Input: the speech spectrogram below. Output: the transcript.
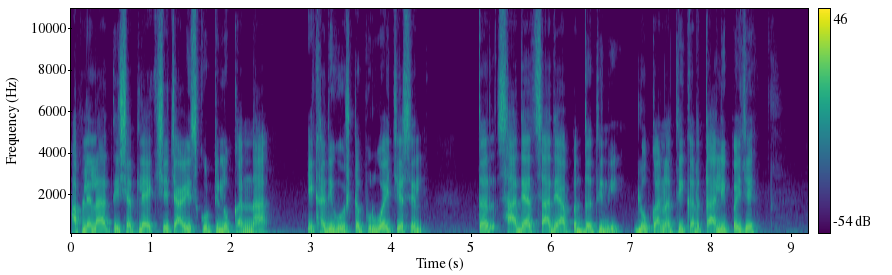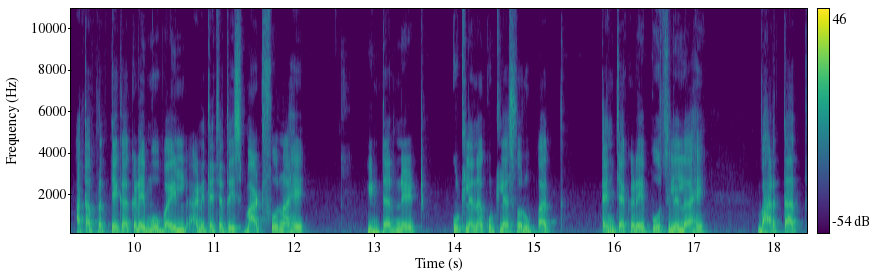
आपल्याला देशातल्या एकशे चाळीस कोटी लोकांना एखादी गोष्ट पुरवायची असेल तर साध्यात साध्या पद्धतीने लोकांना ती करता आली पाहिजे. आता प्रत्येकाकडे मोबाईल आणि त्याच्यातही स्मार्टफोन आहे. इंटरनेट कुठल्या ना कुठल्या स्वरूपात त्यांच्याकडे पोचलेलं आहे. भारतात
